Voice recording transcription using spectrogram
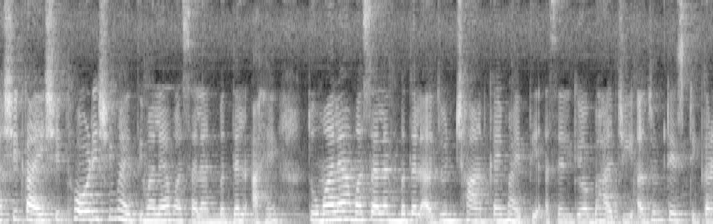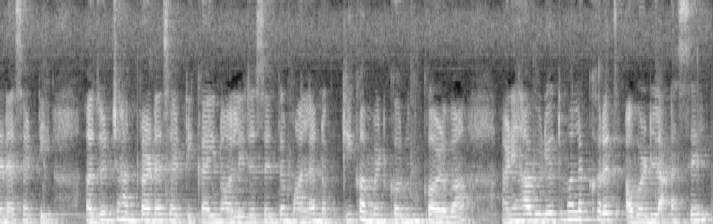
अशी काहीशी थोडीशी माहिती मला या मसाल्यांबद्दल आहे. तुम्हाला या मसाल्यांबद्दल अजून छान काही माहिती असेल किंवा भाजी अजून टेस्टी करण्यासाठी अजून छान करण्यासाठी काही नॉलेज असेल तर मला नक्की कमेंट करून कळवा. आणि हा व्हिडिओ तुम्हाला खरंच आवडला असेल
